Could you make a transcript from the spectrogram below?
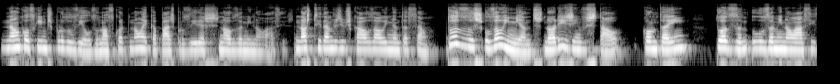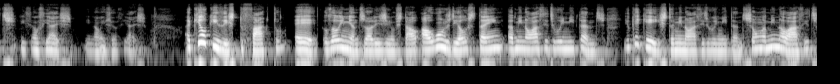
não conseguimos produzi-los. O nosso corpo não é capaz de produzir estes novos aminoácidos. Nós precisamos de buscá-los à alimentação. Todos os, os alimentos de origem vegetal contêm todos os aminoácidos essenciais e não essenciais. Aquilo que existe de facto é os alimentos de origem vegetal, alguns deles têm aminoácidos limitantes. E o que é que é isto, aminoácidos limitantes? São aminoácidos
